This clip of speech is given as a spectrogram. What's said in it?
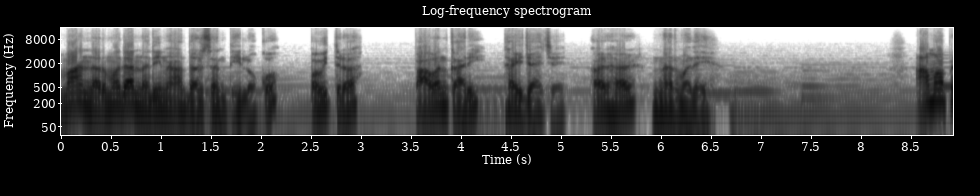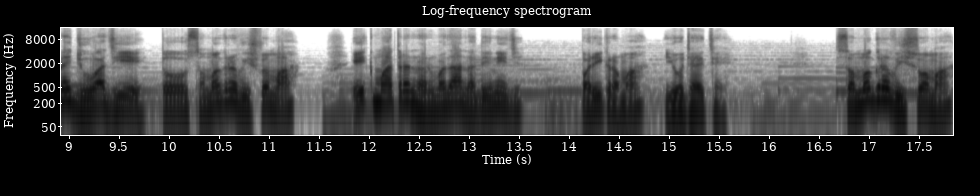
માં નર્મદા નદીના દર્શનથી લોકો પવિત્ર, પાવનકારી થઈ જાય છે. હર હર નર્મદે. આમ આપણે જોવા જઈએ તો સમગ્ર વિશ્વમાં એકમાત્ર નર્મદા નદીની જ પરિક્રમા યોજાય છે. સમગ્ર વિશ્વમાં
